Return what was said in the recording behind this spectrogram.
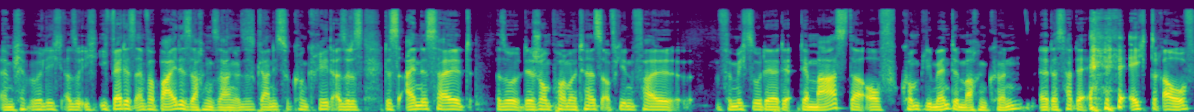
Ähm, ich habe überlegt, also ich, ich werde jetzt einfach beide Sachen sagen. Es ist gar nicht so konkret. Also das, das eine ist halt, also der Jean-Paul Martin ist auf jeden Fall für mich so der, der, der Master auf Komplimente machen können. Äh, das hat er echt drauf.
